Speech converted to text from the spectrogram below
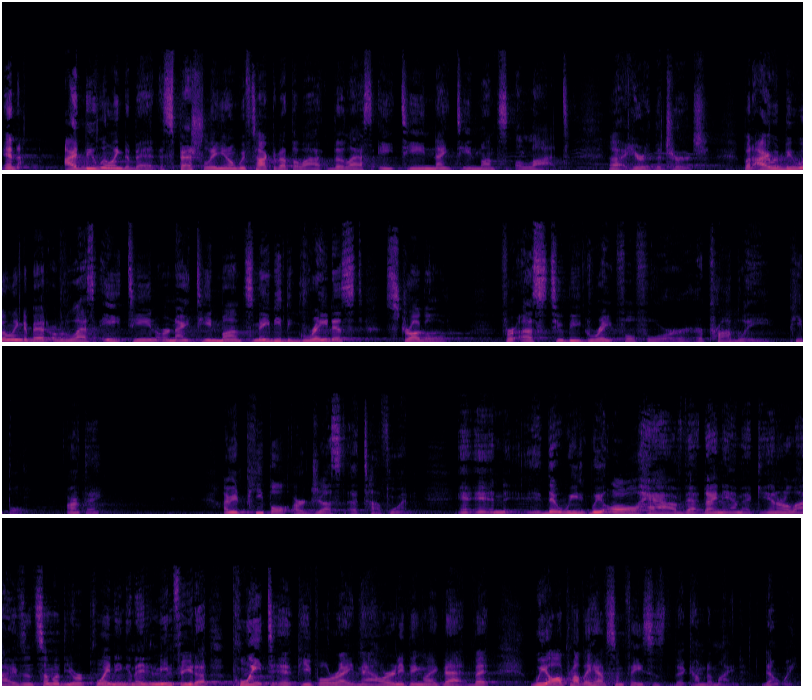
And I'd be willing to bet, especially, you know, we've talked about the, la- the last 18, 19 months a lot uh, here at the church. But I would be willing to bet over the last 18 or 19 months, maybe the greatest struggle for us to be grateful for are probably people, aren't they? I mean, people are just a tough one. And, and, that we, we all have that dynamic in our lives. And some of you are pointing, and I didn't mean for you to point at people right now or anything like that, but we all probably have some faces that come to mind, don't we?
